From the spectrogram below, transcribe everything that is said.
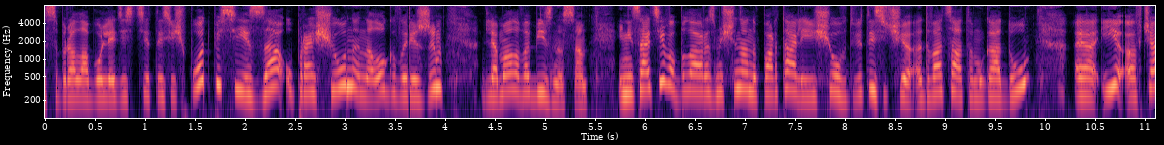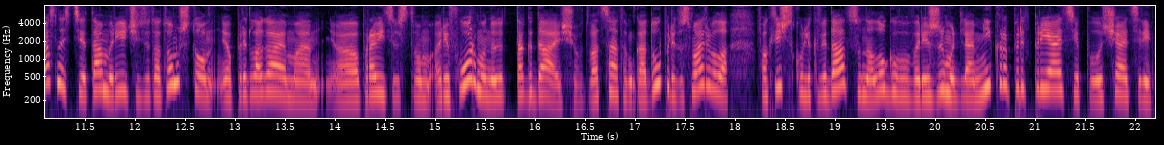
собрала более 10 тысяч подписей за упрощенный налоговый режим для малого бизнеса. Инициатива была размещена на портале еще в 2020 году. Э, и, э, в частности, там речь идет о том, что предлагаемая правительством реформа, но тогда еще в 2020 году предусматривала фактическую ликвидацию налогового режима для микропредприятий, получателей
